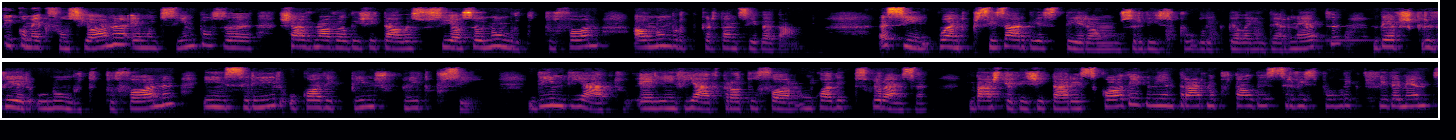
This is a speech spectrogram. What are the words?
E como é que funciona? É muito simples. A chave móvel digital associa o seu número de telefone ao número de cartão de cidadão. Assim, quando precisar de aceder a um serviço público pela internet, deve escrever o número de telefone e inserir o código PIN escolhido por si. De imediato é-lhe enviado para o telefone um código de segurança Basta digitar esse código e entrar no portal desse serviço público devidamente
